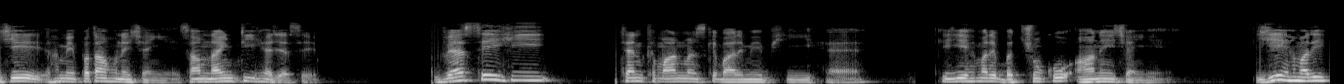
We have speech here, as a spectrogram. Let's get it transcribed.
ये हमें पता होने चाहिए। साम 90 है जैसे, वैसे ही टेन कमांडमेंट्स के बारे में भी है। कि ये हमारे बच्चों को आने ही चाहिए। ये हमारी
